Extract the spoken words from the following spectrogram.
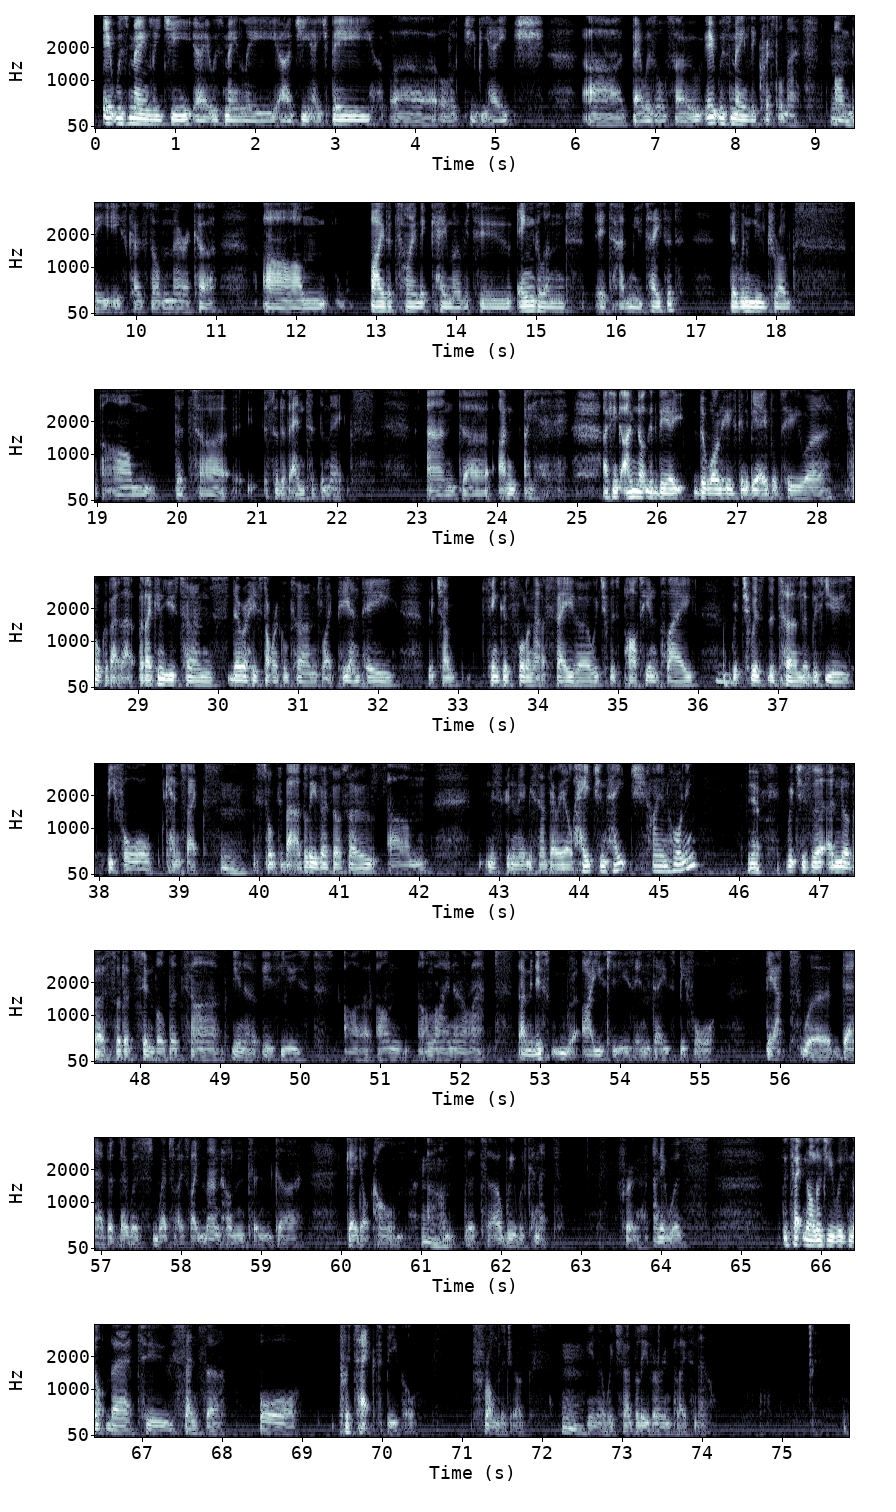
it was mainly G. Uh, it was mainly uh, GHB uh, or GBH. Uh, there was also it was mainly crystal meth on the east coast of America. Um, by the time it came over to England, it had mutated. There were new drugs um, that uh, sort of entered the mix, and uh, I'm, I, I think I'm not going to be a, the one who's going to be able to uh, talk about that. But I can use terms. There were historical terms like PNP, which I think has fallen out of favour, which was party and play, which was the term that was used before chemsex was talked about. I believe there's also. Um, this is going to make me sound very ill. H and H, high and horny Yeah. which is a, another sort of symbol that uh, you know is used uh, on online and on apps. I mean, this I used to use it in the days before the apps were there, but there was websites like Manhunt and uh, Gay.com um, that uh, we would connect through, and it was the technology was not there to censor or protect people from the drugs, you know, which I believe are in place now.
